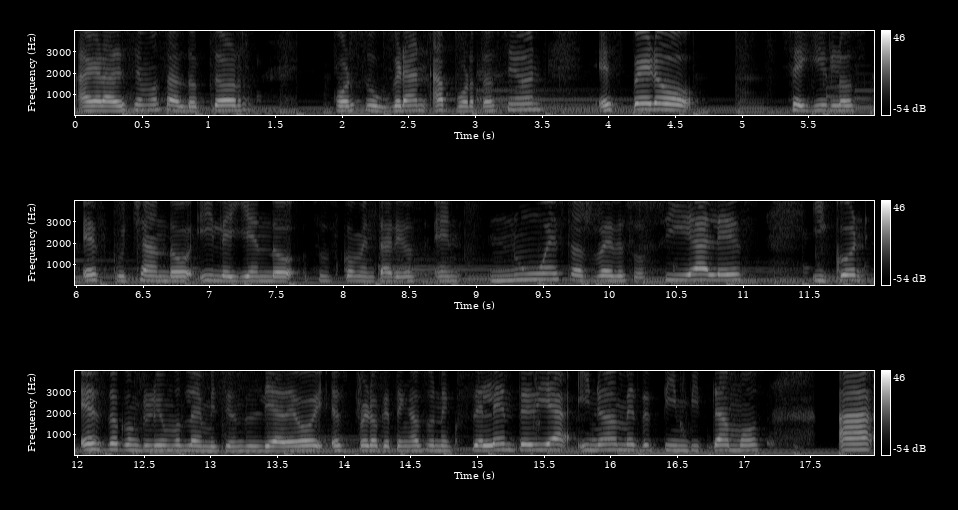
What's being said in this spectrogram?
Agradecemos al doctor por su gran aportación. Espero seguirlos escuchando y leyendo sus comentarios en nuestras redes sociales. Y con esto concluimos la emisión del día de hoy. Espero que tengas un excelente día y nuevamente te invitamos a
